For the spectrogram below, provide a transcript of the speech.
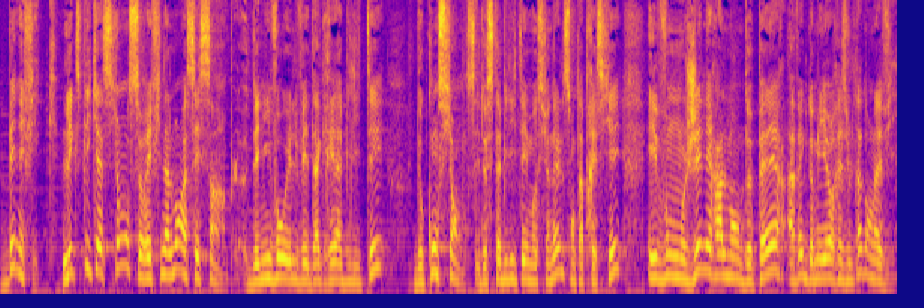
bénéfique. L'explication serait finalement assez simple. Des niveaux élevés d'agréabilité, de conscience et de stabilité émotionnelle sont appréciés et vont généralement de pair avec de meilleurs résultats dans la vie.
